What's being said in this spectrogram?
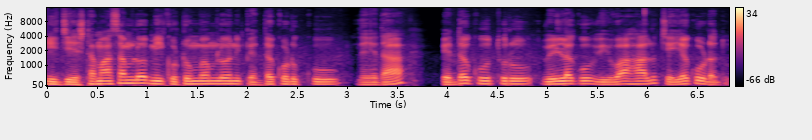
ఈ జ్యేష్ఠమాసంలో మీ కుటుంబంలోని పెద్ద కొడుకు లేదా పెద్ద కూతురు వీళ్ళకు వివాహాలు చేయకూడదు.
